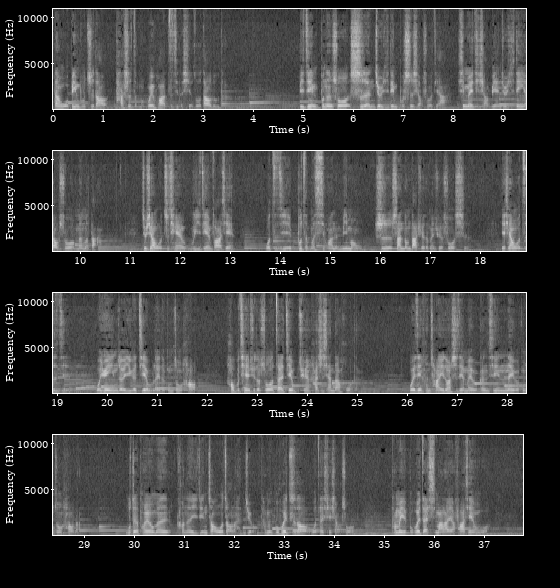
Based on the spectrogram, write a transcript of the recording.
但我并不知道他是怎么规划自己的写作道路的。毕竟不能说诗人就一定不是小说家，新媒体小编就一定要说么么哒。就像我之前无意间发现，我自己不怎么喜欢的咪蒙是山东大学的文学硕士，也像我自己，我运营着一个街舞类的公众号，毫不谦虚地说，在街舞圈还是相当火的。我已经很长一段时间没有更新那个公众号了，舞者朋友们可能已经找我找了很久，他们不会知道我在写小说，他们也不会在喜马拉雅发现我，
